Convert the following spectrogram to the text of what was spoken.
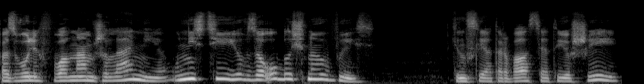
позволив волнам желания унести ее в заоблачную высь. Кинсли оторвался от ее шеи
